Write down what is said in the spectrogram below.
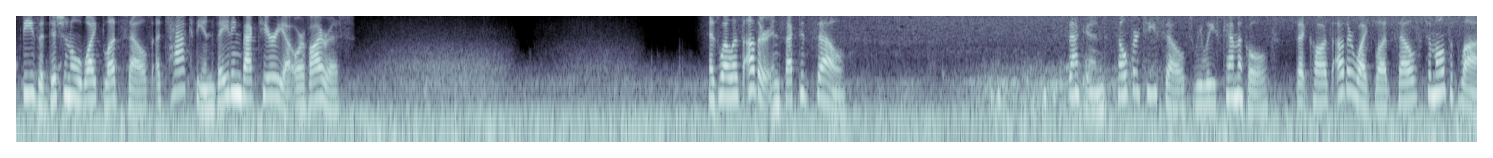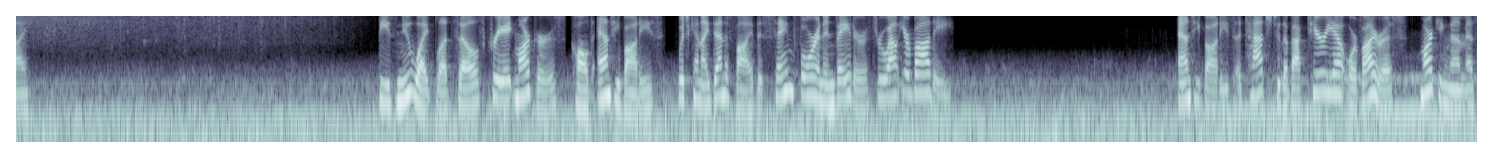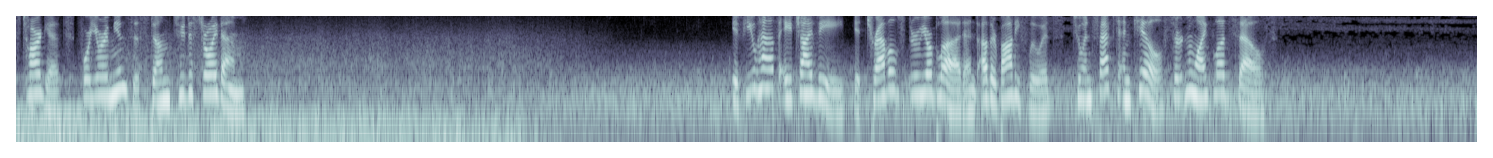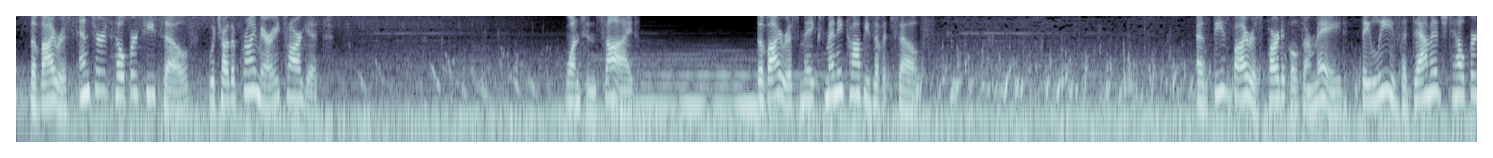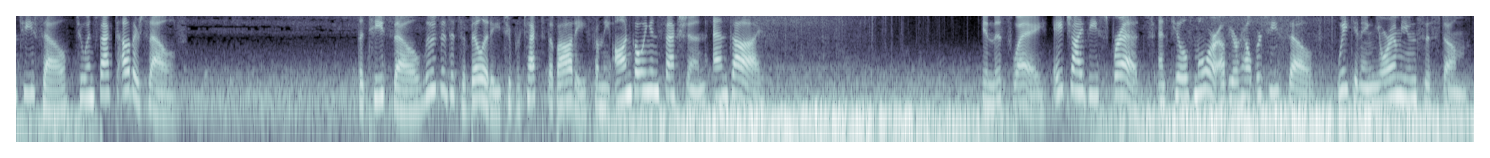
These additional white blood cells attack the invading bacteria or virus, as well as other infected cells. Second, helper T cells release chemicals that cause other white blood cells to multiply These new white blood cells create markers, called antibodies, which can identify the same foreign invader throughout your body. Antibodies attach to the bacteria or virus, marking them as targets for your immune system to destroy them. If you have HIV, it travels through your blood and other body fluids to infect and kill certain white blood cells. The virus enters helper T cells, which are the primary target. Once inside, the virus makes many copies of itself. As these virus particles are made, they leave the damaged helper T cell to infect other cells. The T cell loses its ability to protect the body from the ongoing infection and dies. In this way, HIV spreads and kills more of your helper T cells, weakening your immune system.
